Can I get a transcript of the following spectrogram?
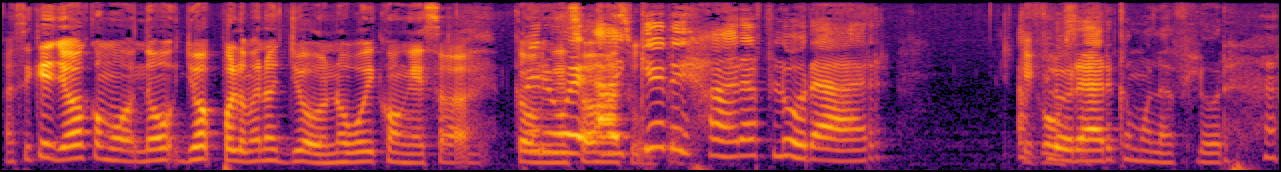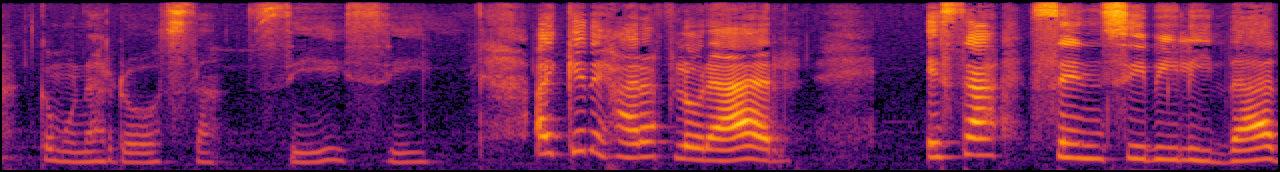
Así que yo como no, yo por lo menos yo no voy con esa con Pero hay que dejar aflorar, aflorar como la flor, como una rosa. Sí, sí. Hay que dejar aflorar esa sensibilidad,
